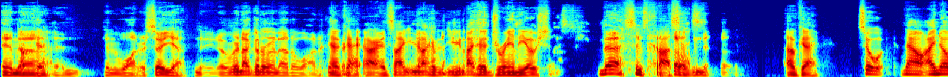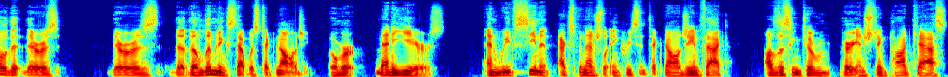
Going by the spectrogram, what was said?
in uh, okay. in, in water. So yeah, no, you know, we're not going to run out of water. Okay, all right. It's not you're not gonna, you're not going to drain the oceans. no, process. No. Okay. So now I know that there was there was the, the limiting step was technology over many years, and we've seen an exponential increase in technology. In fact, I was listening to a very interesting podcast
